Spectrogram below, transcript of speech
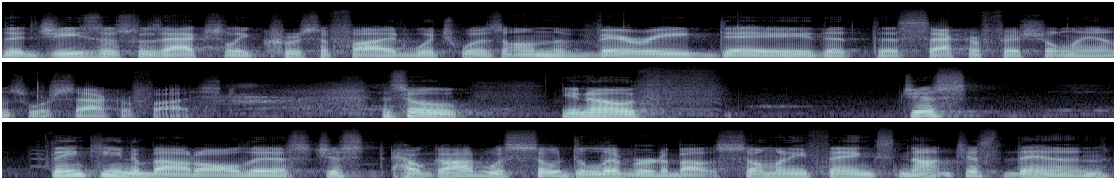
that Jesus was actually crucified, which was on the very day that the sacrificial lambs were sacrificed. And so, you know, just thinking about all this, just how God was so deliberate about so many things, not just then,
